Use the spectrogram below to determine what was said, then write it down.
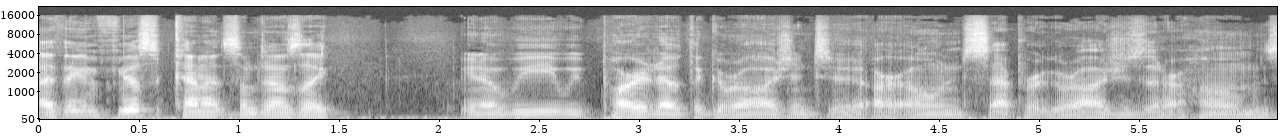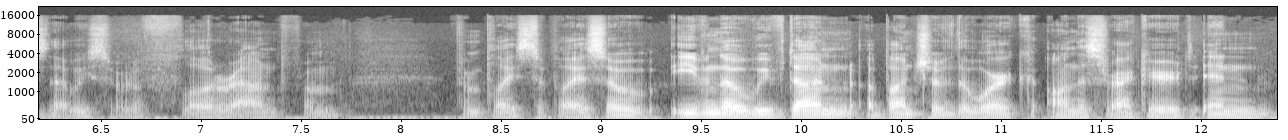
I think it feels kind of sometimes like, you know, we, we parted out the garage into our own separate garages in our homes that we sort of float around from from place to place. So even though we've done a bunch of the work on this record in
